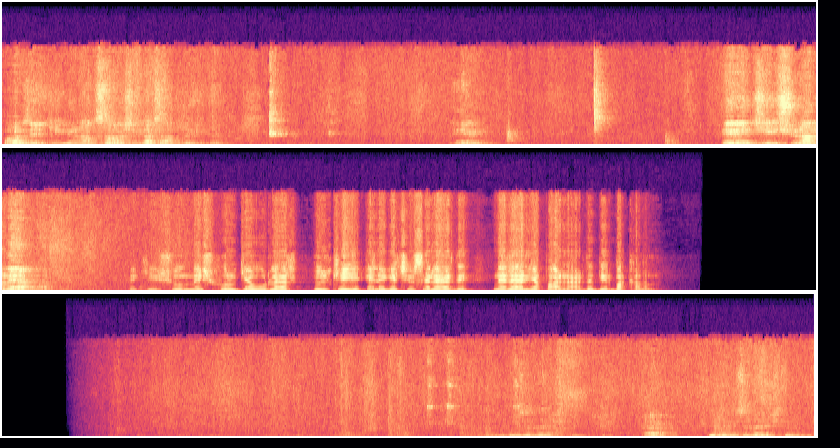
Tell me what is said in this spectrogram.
Farz et ki Yunan savaşı kazandıydı. Değil mi? Birinci iş Yunan ne yapardı? Peki şu meşhur gavurlar ülkeyi ele geçirselerdi neler yaparlardı bir bakalım. Dilimizi değiştirdik. He? Dilimizi değiştirdik.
